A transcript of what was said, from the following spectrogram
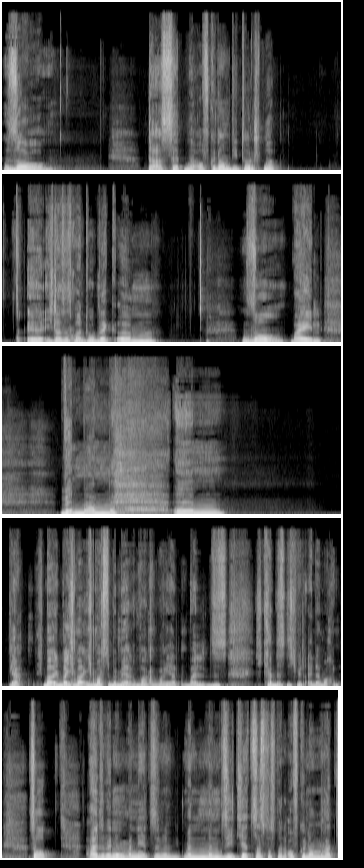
So, das hätten wir aufgenommen, die Tonspur. Äh, ich lasse jetzt mal den Ton weg. Ähm, so, weil, wenn man, ähm, ja, ich mach, ich mach, ich mach's über mehrere Varianten, weil das, ich kann das nicht mit einer machen. So, also wenn man jetzt, man, man sieht jetzt das, was man aufgenommen hat,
